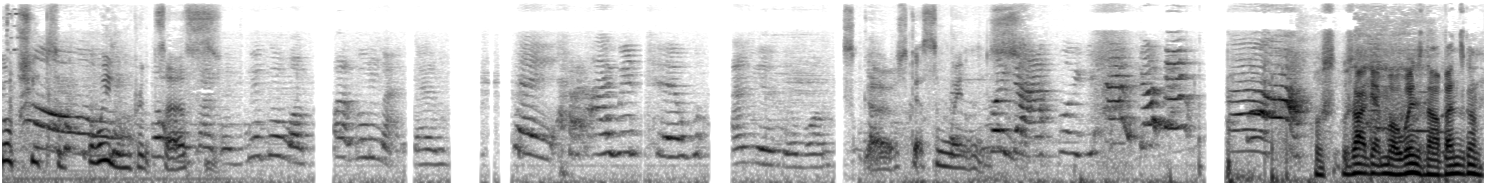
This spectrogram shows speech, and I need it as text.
Your cheeks are boiling, princess. Let's go. Let's get some wins. Was, was that getting more wins now? Ben's gone.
